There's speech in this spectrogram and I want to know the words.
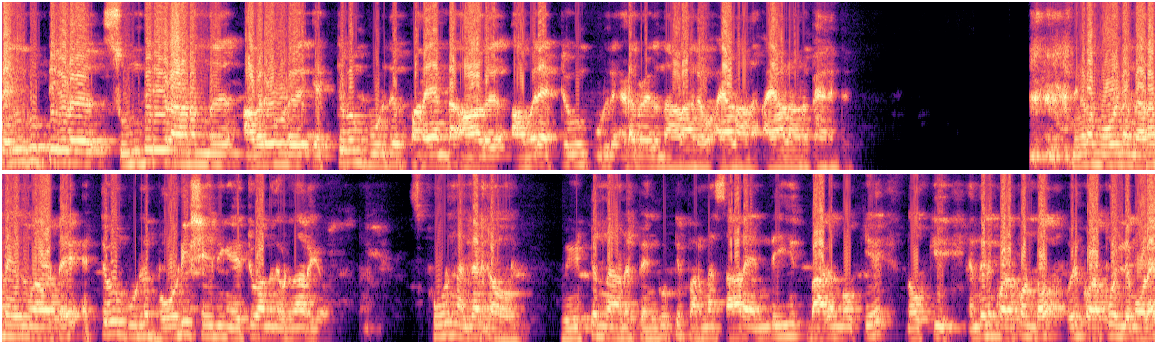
പെൺകുട്ടികൾ സുന്ദരികളാണെന്ന് അവരോട് ഏറ്റവും കൂടുതൽ പറയേണ്ട ആൾ അവരേറ്റവും കൂടുതൽ ഇടപഴകുന്ന ആളാരോ അയാളാണ്. അയാളാണ് പാരന്റ് നിങ്ങളുടെ മോളുടെ നിറം ഏതുമാവട്ടെ ഏറ്റവും കൂടുതൽ ബോഡി ഷേവിങ് ഏറ്റുവാങ്ങുന്ന എവിടുന്ന അറിയോ? സ്കൂൾ നല്ല കേട്ടോ വീട്ടിൽ നിന്നാണ് പെൺകുട്ടി പറഞ്ഞ സാറേ എന്റെ ഈ ഭാഗം നോക്കിയേ നോക്കി. എന്തെങ്കിലും കുഴപ്പമുണ്ടോ? ഒരു കുഴപ്പമില്ല മോളെ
